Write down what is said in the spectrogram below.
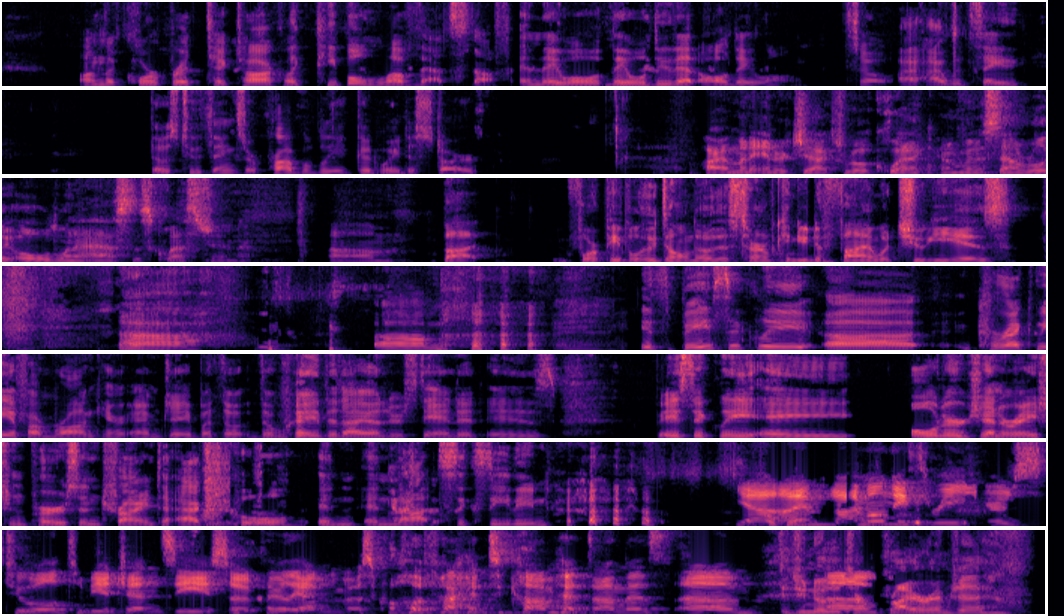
on the corporate tiktok. Like people love that stuff and they will they will do that all day long. So i, I would say those two things are probably a good way to start. All right i'm going to interject real quick. I'm going to sound really old when i ask this question. Um, but for people who don't know this term can you define what cheugy is? Ah. Um it's basically uh, correct me if I'm wrong here, MJ, but the the way that I understand it is basically a older generation person trying to act cool and and not succeeding. yeah, okay. I'm I'm only three years too old to be a Gen Z, so clearly I'm the most qualified to comment on this. Um, Did you know the term um, prior, MJ?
